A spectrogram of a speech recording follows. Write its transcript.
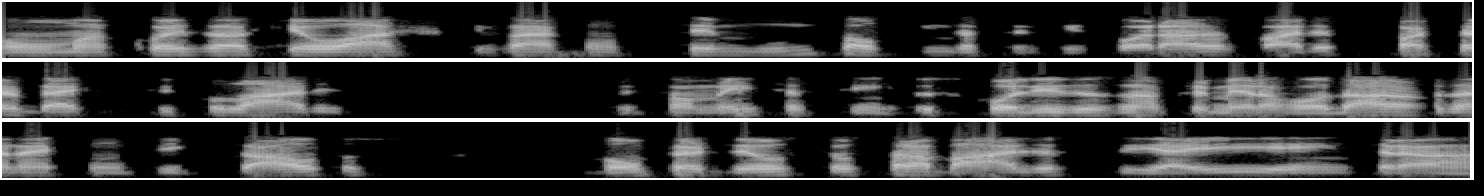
uma coisa que eu acho que vai acontecer muito ao fim dessa temporada, vários quarterbacks titulares, principalmente assim, escolhidos na primeira rodada, né, com picks altos, vão perder os seus trabalhos e aí entra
